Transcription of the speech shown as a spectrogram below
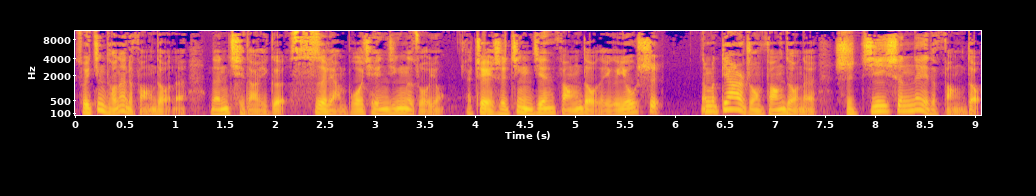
所以镜头内的防抖呢，能起到一个四两拨千斤的作用，这也是镜间防抖的一个优势。那么第二种防抖呢，是机身内的防抖，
